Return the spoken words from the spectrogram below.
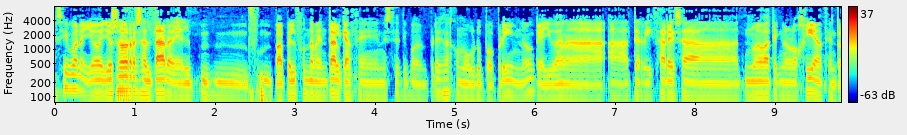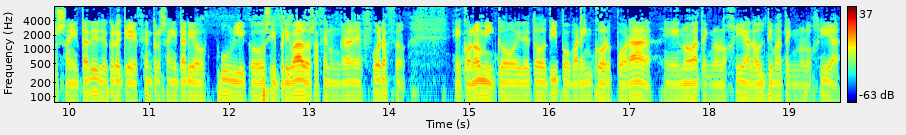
Sí, bueno, yo, yo solo resaltar el mm, papel fundamental que hacen este tipo de empresas como Grupo Prim, ¿no? Que ayudan a, a aterrizar esa nueva tecnología en centros sanitarios. Yo creo que centros sanitarios públicos y privados hacen un gran esfuerzo económico y de todo tipo para incorporar eh, nueva tecnología, la última tecnología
